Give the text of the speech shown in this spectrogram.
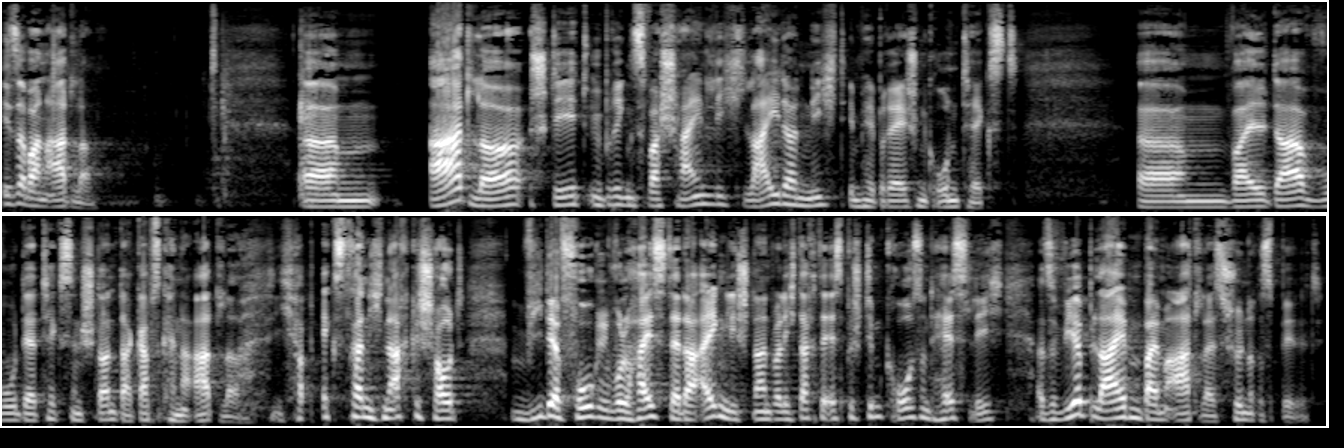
Ist aber ein Adler. Ähm, Adler steht übrigens wahrscheinlich leider nicht im hebräischen Grundtext. Ähm, weil da, wo der Text entstand, da gab es keine Adler. Ich habe extra nicht nachgeschaut, wie der Vogel wohl heißt, der da eigentlich stand, weil ich dachte, er ist bestimmt groß und hässlich. Also wir bleiben beim Adler, ist schöneres Bild.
